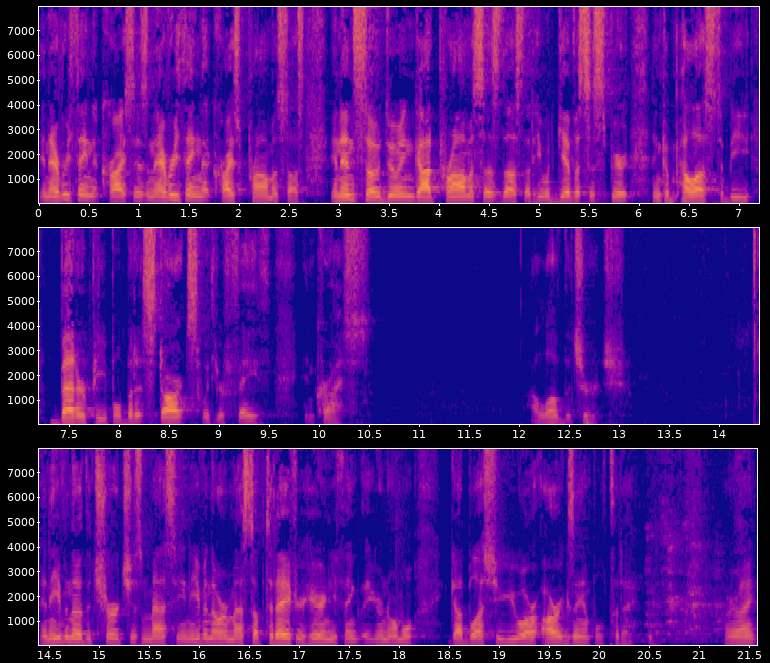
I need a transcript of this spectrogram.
in everything that Christ is and everything that Christ promised us. And in so doing, God promises us that He would give us His Spirit and compel us to be better people. But it starts with your faith in Christ. I love the church. And even though the church is messy, and even though we're messed up today, if you're here and you think that you're normal, God bless you, you are our example today. All right?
